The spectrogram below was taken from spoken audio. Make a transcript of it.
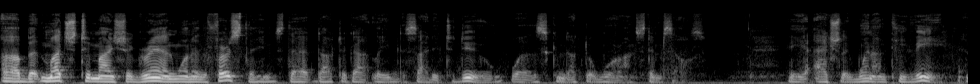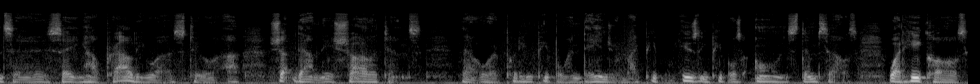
Uh, but much to my chagrin, one of the first things that Dr. Gottlieb decided to do was conduct a war on stem cells. he actually went on TV and say, saying how proud he was to uh, shut down these charlatans that were putting people in danger by people using people's own stem cells, what he calls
